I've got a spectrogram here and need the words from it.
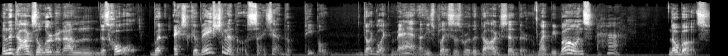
And the dogs alerted on this hole. But excavation of those sites, yeah, the people dug like mad on these places where the dogs said there might be bones. Huh. No bones.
